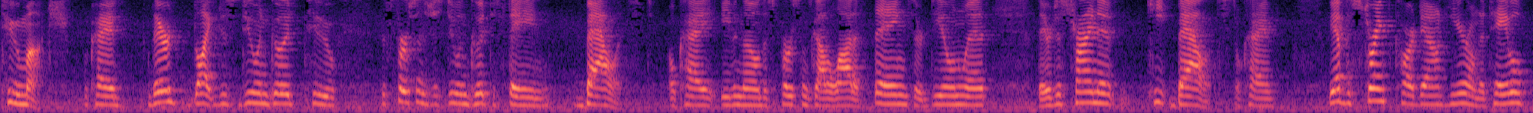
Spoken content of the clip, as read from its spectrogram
too much, okay? They're, like, just doing good to this person's just doing good to stay balanced, okay? Even though this person's got a lot of things they're dealing with, they're just trying to keep balanced, okay? We have the strength card down here on the table.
